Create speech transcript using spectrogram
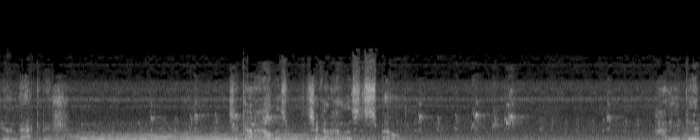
here in Natchitoches. Check out how this. Check out how this is spelled. You get?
